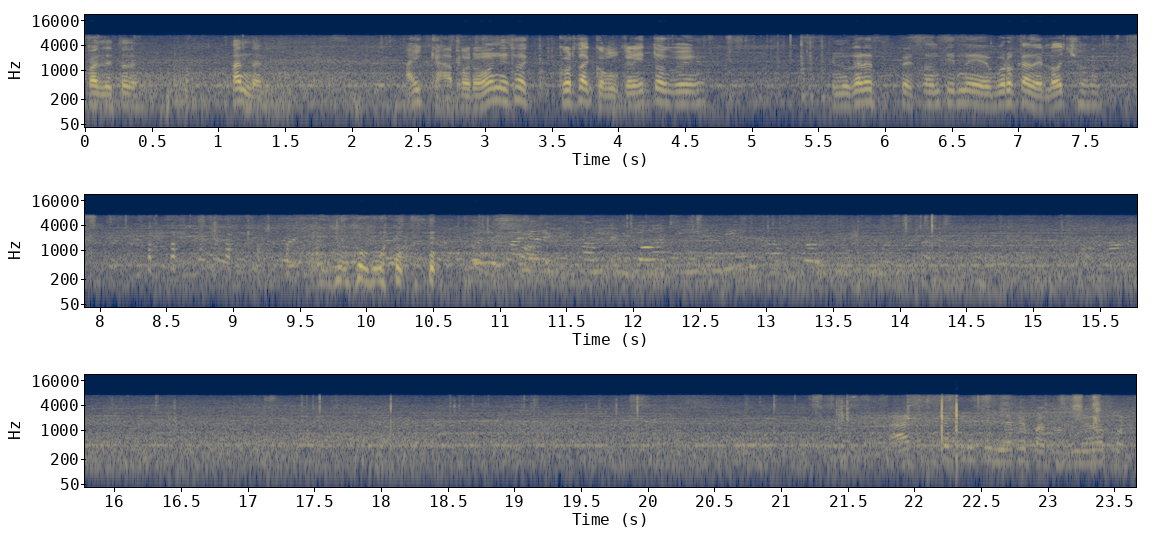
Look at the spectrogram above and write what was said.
¿Cuál de todas? Ándale. Ay, cabrón, esa corta concreto, güey. En lugar de pezón tiene broca del 8. Ah, este es un viaje patrocinado por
